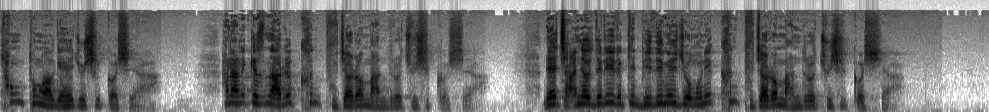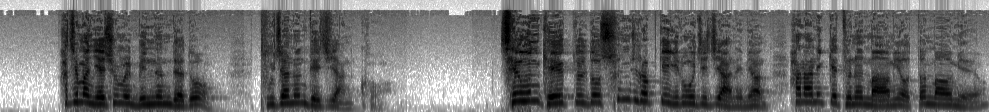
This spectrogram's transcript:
형통하게 해주실 것이야. 하나님께서 나를 큰 부자로 만들어 주실 것이야. 내 자녀들이 이렇게 믿음이 좋으니 큰 부자로 만들어 주실 것이야. 하지만 예수님을 믿는데도 부자는 되지 않고 세운 계획들도 순조롭게 이루어지지 않으면 하나님께 드는 마음이 어떤 마음이에요?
